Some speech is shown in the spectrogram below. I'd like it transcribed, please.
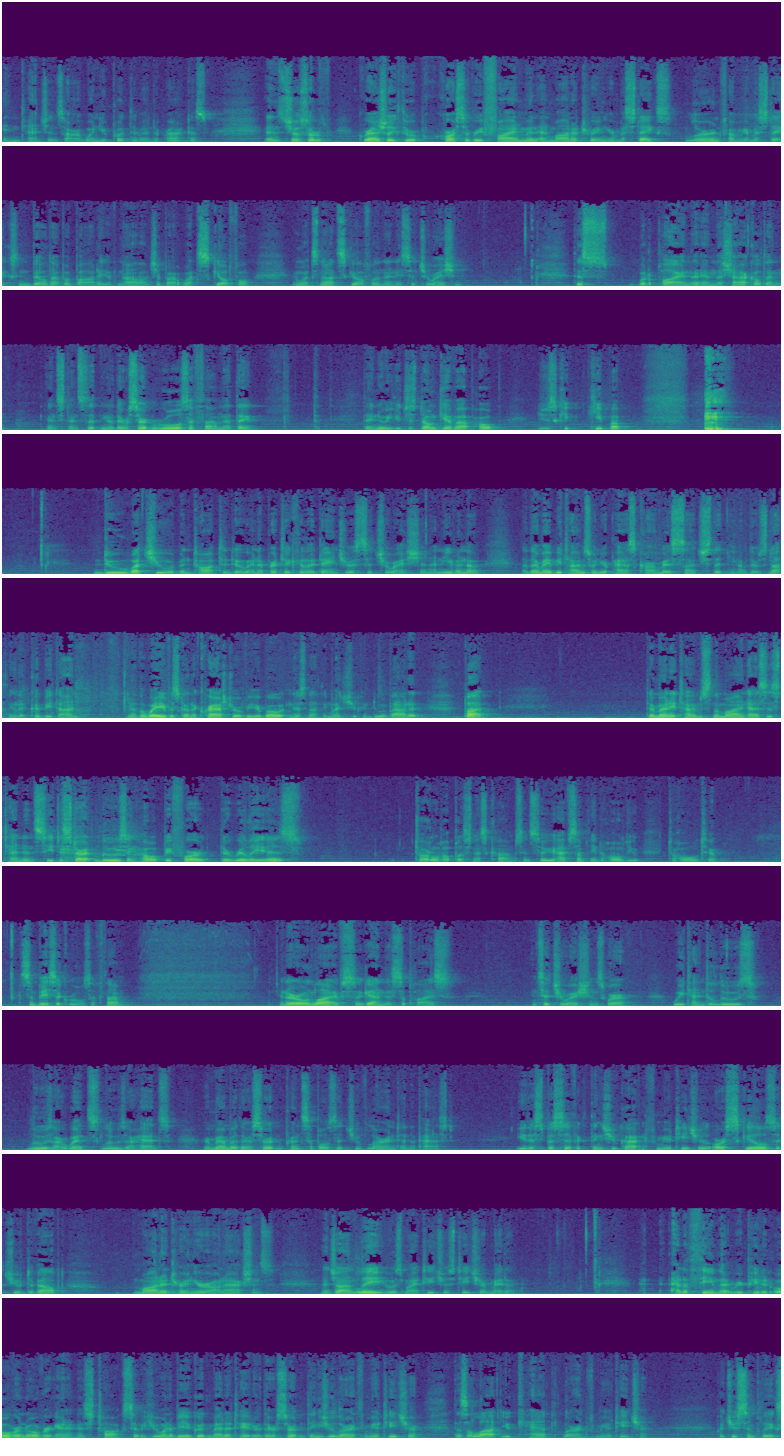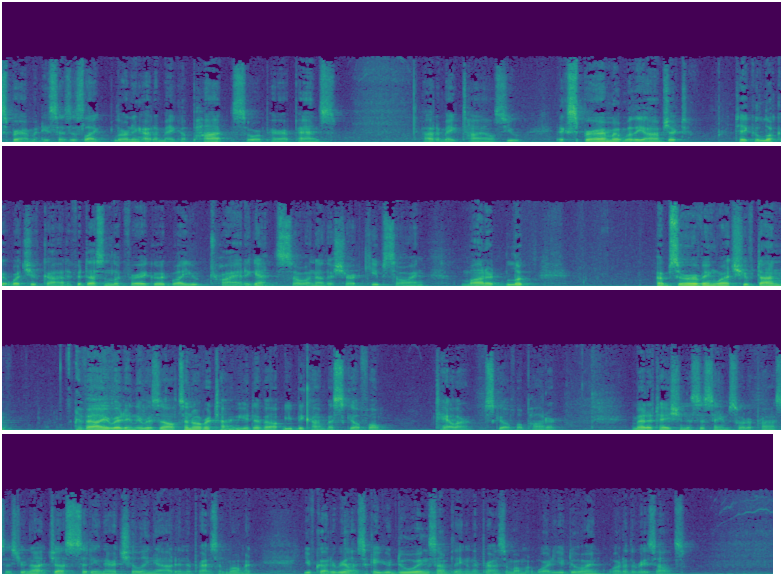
intentions are when you put them into practice. And just sort of gradually through a course of refinement and monitoring your mistakes, learn from your mistakes and build up a body of knowledge about what's skillful and what's not skillful in any situation. This would apply in the, in the Shackleton instance that you know there were certain rules of thumb that they they knew. You just don't give up hope. You just keep keep up. do what you have been taught to do in a particular dangerous situation. And even though there may be times when your past karma is such that you know there's nothing that could be done, you know the wave is going to crash over your boat and there's nothing much you can do about it. But there are many times the mind has this tendency to start losing hope before there really is total hopelessness comes, and so you have something to hold you to hold to. Some basic rules of thumb. In our own lives, again, this applies in situations where we tend to lose lose our wits, lose our heads. Remember, there are certain principles that you've learned in the past, either specific things you've gotten from your teachers or skills that you've developed monitoring your own actions. And Ajaan Lee, who was my teacher's teacher, made a had a theme that repeated over and over again in his talks. So if you want to be a good meditator, there are certain things you learn from your teacher. There's a lot you can't learn from your teacher, but you simply experiment. He says it's like learning how to make a pot, sew a pair of pants, how to make tiles. You experiment with the object, take a look at what you've got. If it doesn't look very good, well, you try it again. Sew another shirt, keep sewing, monitor, look, observing what you've done, evaluating the results, and over time you develop, you become a skillful tailor, skillful potter. Meditation is the same sort of process. You're not just sitting there chilling out in the present moment. You've got to realize, okay, you're doing something in the present moment. What are you doing? What are the results?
